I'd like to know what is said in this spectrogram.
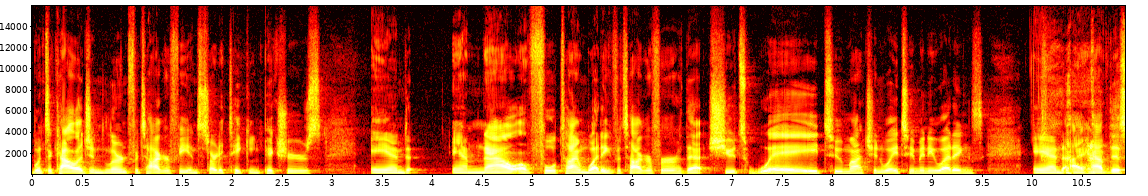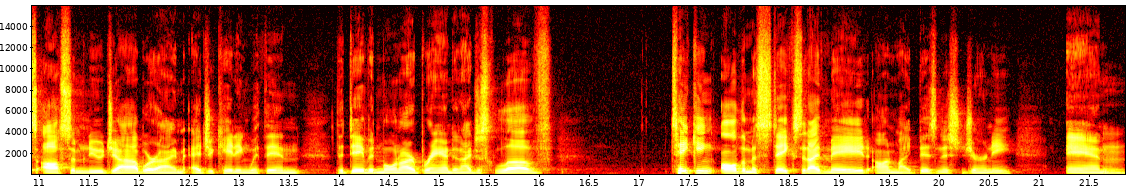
went to college and learned photography and started taking pictures and am now a full-time wedding photographer that shoots way too much and way too many weddings. And I have this awesome new job where I'm educating within the David Molnar brand and I just love taking all the mistakes that I've made on my business journey and mm.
